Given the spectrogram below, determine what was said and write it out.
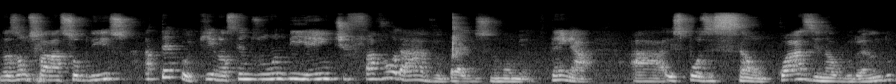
Nós vamos falar sobre isso, até porque nós temos um ambiente favorável para isso no momento. Tem a, a exposição quase inaugurando,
